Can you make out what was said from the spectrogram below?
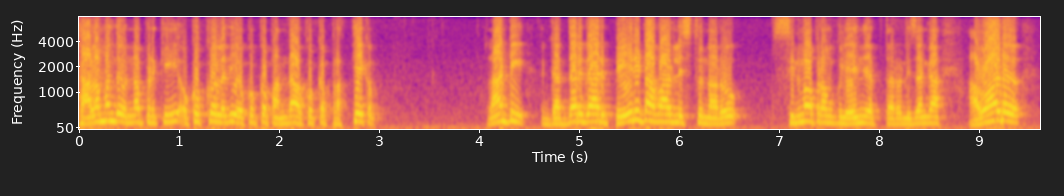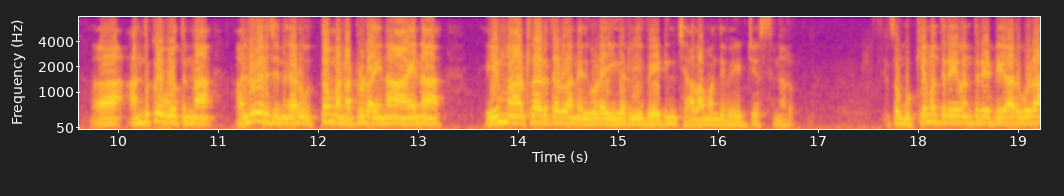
చాలామంది ఉన్నప్పటికీ ఒక్కొక్కలది ఒక్కొక్క పంద ఒక్కొక్క ప్రత్యేకం. అలాంటి గద్దర్ గారి పేరిట అవార్డులు ఇస్తున్నారు సినిమా ప్రముఖులు ఏం చెప్తారు? నిజంగా అవార్డు అందుకోబోతున్న అల్లు అర్జున్ గారు ఉత్తమ నటుడు అయినా ఆయన ఏం మాట్లాడతాడు అనేది కూడా ఈగర్లీ వెయిటింగ్ చాలామంది వెయిట్ చేస్తున్నారు. సో ముఖ్యమంత్రి రేవంత్ రెడ్డి గారు కూడా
